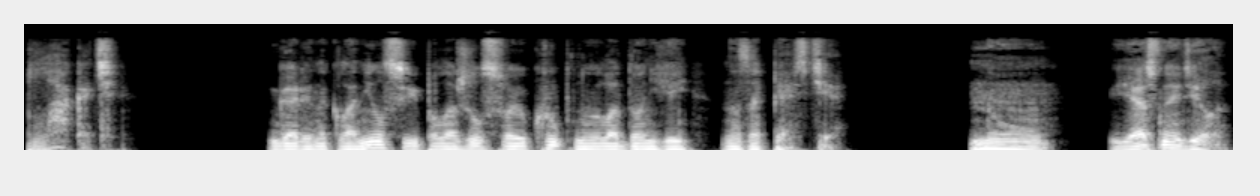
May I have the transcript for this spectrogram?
плакать. Гарри наклонился и положил свою крупную ладонь ей на запястье. Ну, ясное дело.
